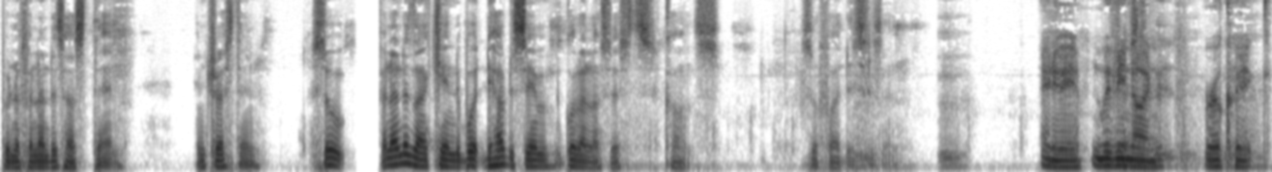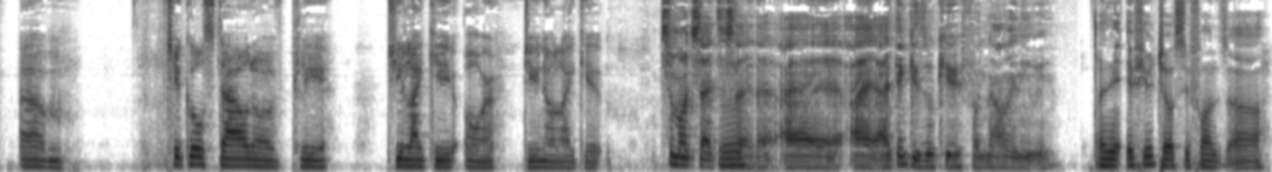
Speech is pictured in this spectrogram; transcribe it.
Bruno Fernandes has 10. Interesting. So, Fernandes and Kane, they both, they have the same goal and assists counts so far this season. anyway, moving on real quick. Um, Tuchel's style of play. Do you like it or do you not like it? Too much side to side. I, I I think it's okay for now anyway. And if you Chelsea fans are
